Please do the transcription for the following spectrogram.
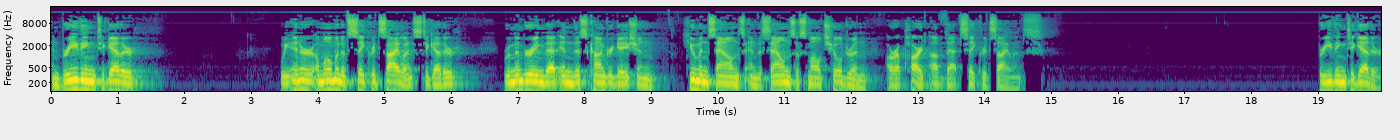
And breathing together, we enter a moment of sacred silence together, remembering that in this congregation, Human sounds and the sounds of small children are a part of that sacred silence. Breathing together,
